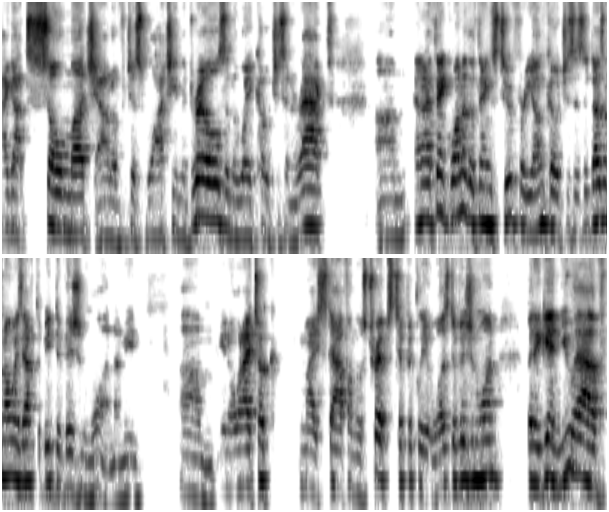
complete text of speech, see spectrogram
i got so much out of just watching the drills and the way coaches interact um, and i think one of the things too for young coaches is it doesn't always have to be division one I. I mean um, you know, when I took my staff on those trips, typically it was Division One. But again, you have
